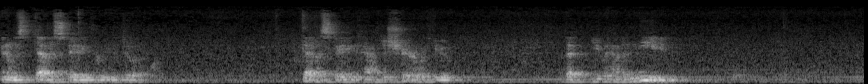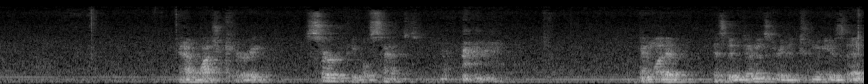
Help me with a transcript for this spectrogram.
And it was devastating for me to do it. Devastating to have to share with you that you have a need. And I watched Kerry serve people since. And what it has been demonstrated to me is that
